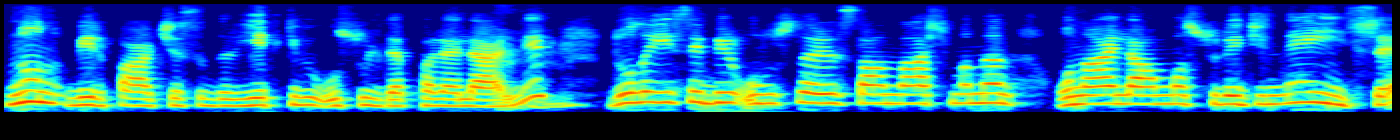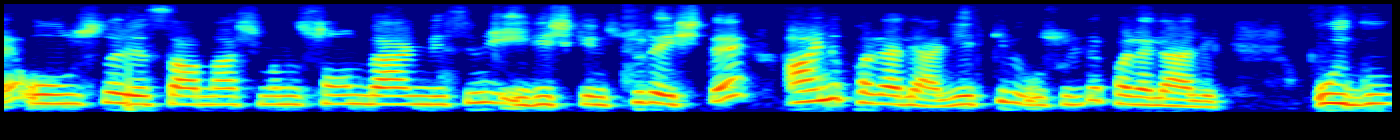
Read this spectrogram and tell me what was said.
hukukunun bir parçasıdır yetki ve usulde paralellik. Dolayısıyla bir uluslararası anlaşmanın onaylanma süreci neyse o uluslararası anlaşmanın son vermesine ilişkin süreçte aynı paralel, yetki ve usulde paralellik. Uygun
